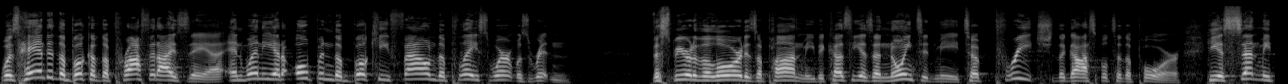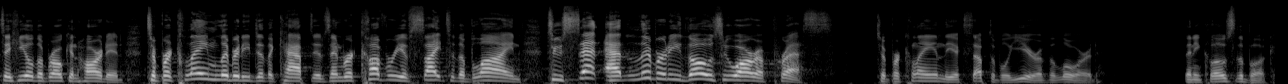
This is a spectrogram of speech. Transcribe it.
was handed the book of the prophet Isaiah. And when he had opened the book, he found the place where it was written the Spirit of the Lord is upon me because He has anointed me to preach the gospel to the poor. He has sent me to heal the brokenhearted, to proclaim liberty to the captives and recovery of sight to the blind, to set at liberty those who are oppressed, to proclaim the acceptable year of the Lord. Then he closed the book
